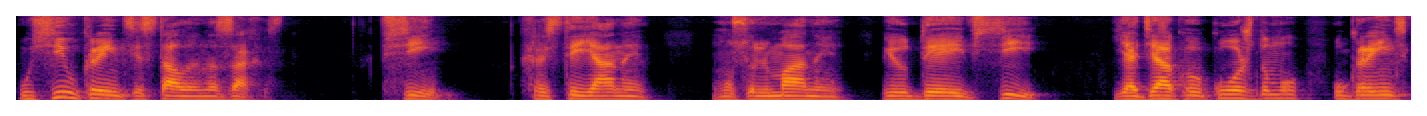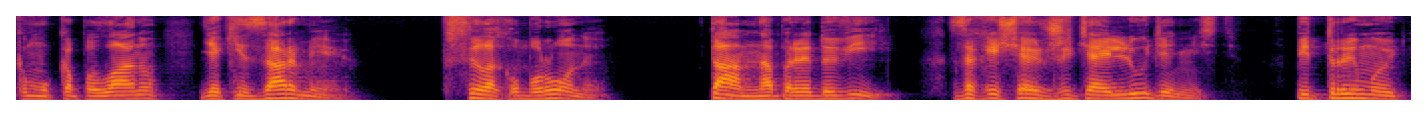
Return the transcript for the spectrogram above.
Усі українці стали на захист. Всі християни, мусульмани, іудеї, всі. Я дякую кожному українському капелану, які з армією в силах оборони, там, на передовій, захищають життя і людяність, підтримують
